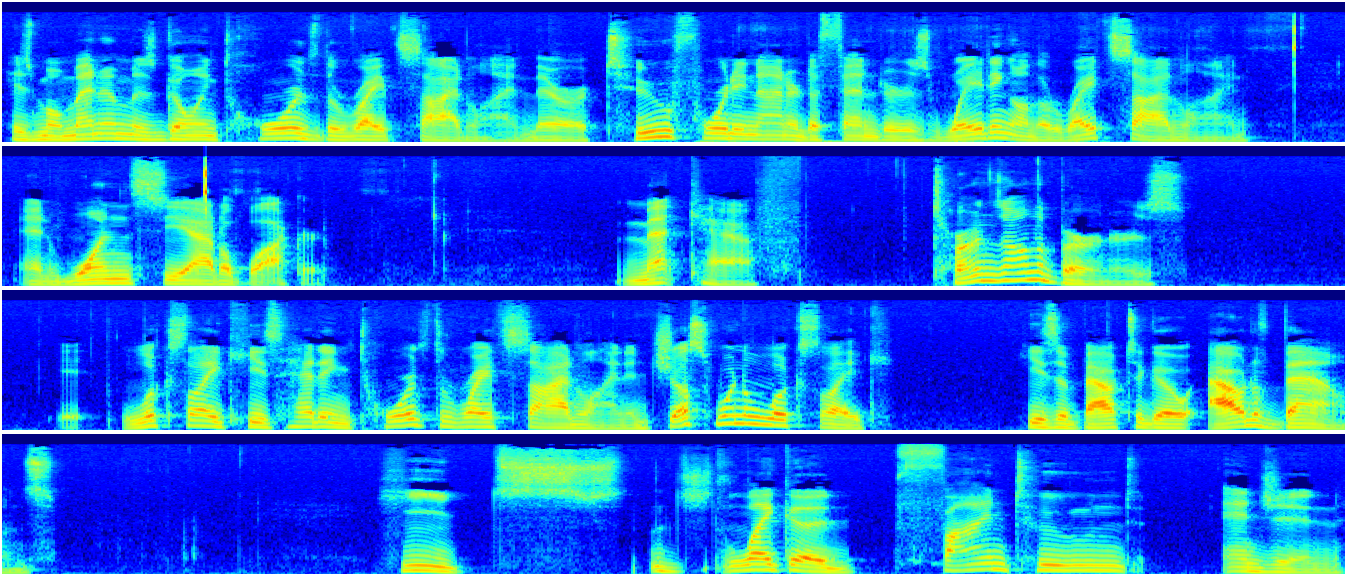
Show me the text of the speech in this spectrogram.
His momentum is going towards the right sideline. There are two 49er defenders waiting on the right sideline and one Seattle blocker. Metcalf turns on the burners. It looks like he's heading towards the right sideline, and just when it looks like he's about to go out of bounds, he, like a fine tuned engine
